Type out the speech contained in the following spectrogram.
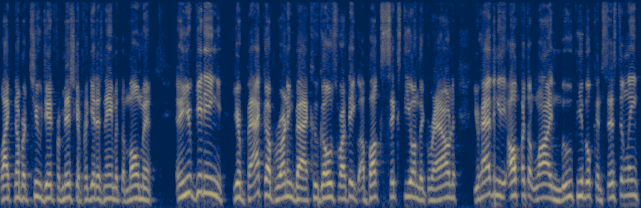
like number two did for Michigan, forget his name at the moment, and you're getting your backup running back who goes for I think a buck sixty on the ground. You're having the offensive line move people consistently,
